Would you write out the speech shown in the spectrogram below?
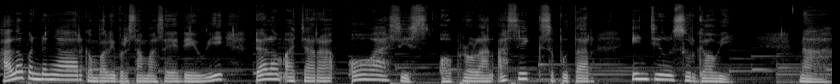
Halo pendengar, kembali bersama saya Dewi dalam acara Oasis, obrolan asik seputar Injil Surgawi. Nah,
